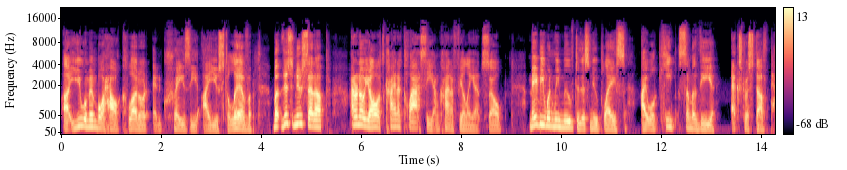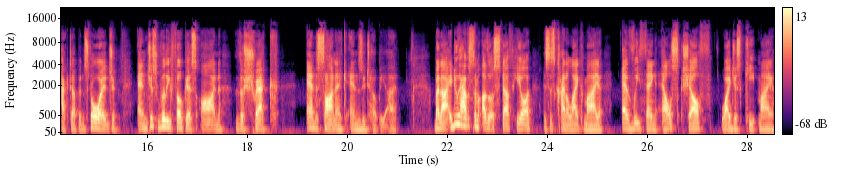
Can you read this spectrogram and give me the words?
uh, you remember how cluttered and crazy I used to live. But this new setup, I don't know, y'all, it's kind of classy. I'm kind of feeling it. So maybe when we move to this new place, I will keep some of the extra stuff packed up in storage and just really focus on the Shrek and Sonic and Zootopia. But uh, I do have some other stuff here. This is kind of like my everything else shelf, where I just keep my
